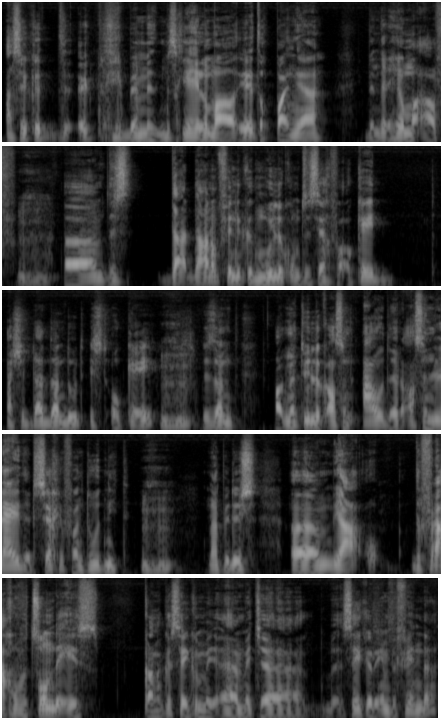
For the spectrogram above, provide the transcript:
Als ik het, ik, ik ben misschien helemaal, je weet toch, panja, ik ben er helemaal af. Mhm. Dus da- daarom vind ik het moeilijk om te zeggen van oké, als je dat dan doet, is het oké. Mhm. Dus dan natuurlijk als een ouder, als een leider, zeg je van doe het niet. Mhm. Snap je? Dus ehm, ja, de vraag of het zonde is, kan ik er zeker, mee, eh, met je, zeker in bevinden.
